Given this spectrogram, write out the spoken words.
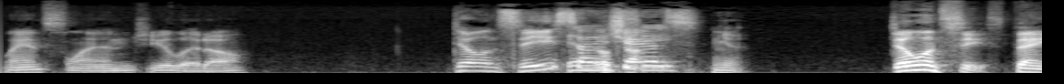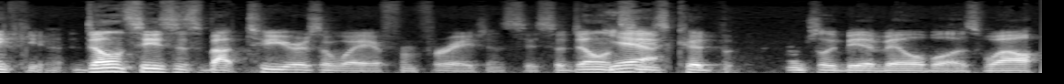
Lance Lynn, Giolito, Dylan Cease, any chance? Yeah. Dylan Cease, thank you. Dylan Cease is about two years away from free agency, so Dylan Yeah. Cease could potentially be available as well.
